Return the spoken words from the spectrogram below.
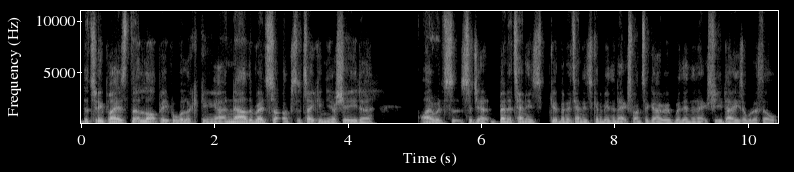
the two players that a lot of people were looking at, and now the Red Sox have taken Yoshida. I would suggest Benintendi's Benintendi's going to be the next one to go within the next few days. I would have thought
